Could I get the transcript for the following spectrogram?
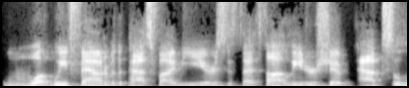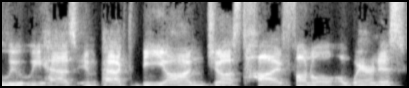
what we've found over the past five years is that thought leadership absolutely has impact beyond just high funnel awareness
